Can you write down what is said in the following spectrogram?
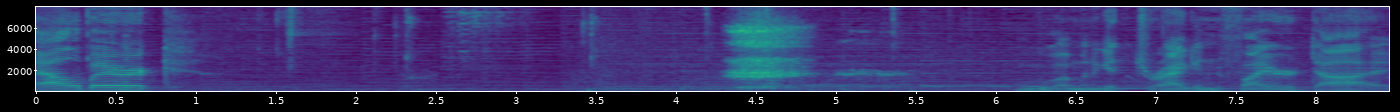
Alberic. Ooh, I'm gonna get Dragonfire Dive.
